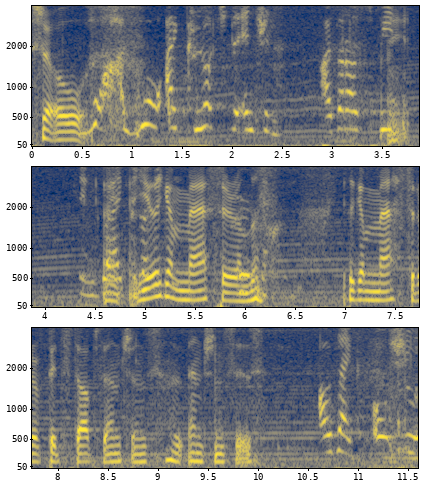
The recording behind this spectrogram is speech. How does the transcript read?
So Wow, bro, I clutched the entrance. I thought I was speeding, but I, I, you're like a master on them. You're like a master of pit stops entrance entrances. I was like, oh shoot.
